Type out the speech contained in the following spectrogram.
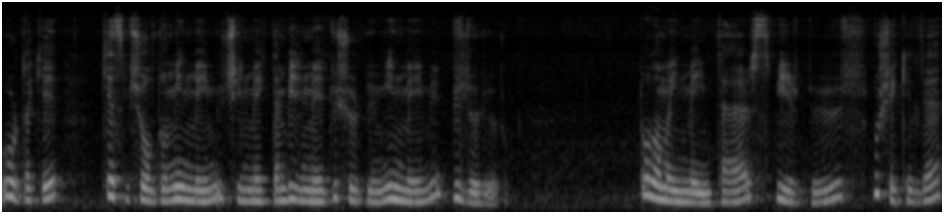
Buradaki kesmiş olduğum ilmeğimi 3 ilmekten bir ilmeğe düşürdüğüm ilmeğimi düz örüyorum. Dolama ilmeğim ters, bir düz. Bu şekilde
